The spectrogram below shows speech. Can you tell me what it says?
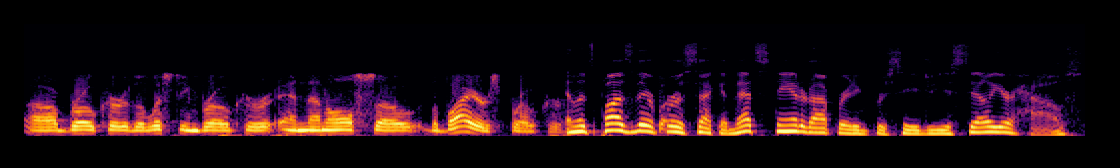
uh, broker, the listing broker, and then also the buyer's broker. And let's pause there for a second. That's standard operating procedure. You sell your house,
